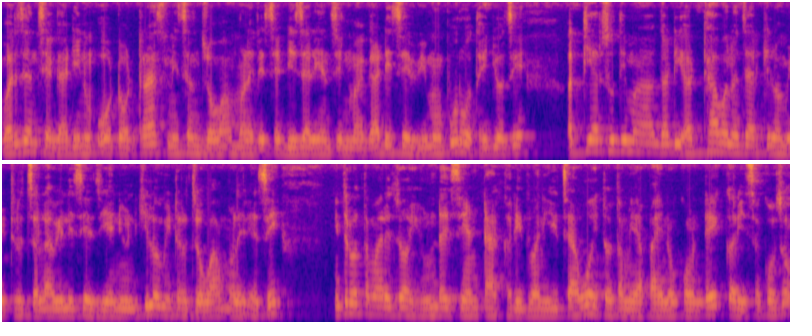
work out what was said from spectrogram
વર્ઝન છે. ગાડીનું ઓટો ટ્રાન્સમિશન જોવા મળે રહેશે ડીઝલ એન્જિનમાં ગાડી છે, વીમો પૂરો થઈ ગયો છે. અત્યાર સુધીમાં આ ગાડી અઠ્ઠાવન હજાર કિલોમીટર ચલાવેલી છે જેન્યુન કિલોમીટર જોવા મળી રહેશે મિત્રો, તમારે જો હ્યુન્ડાઈ સેન્ટા ખરીદવાની ઈચ્છા હોય તો તમે આ ભાઈનો કોન્ટેક કરી શકો છો.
